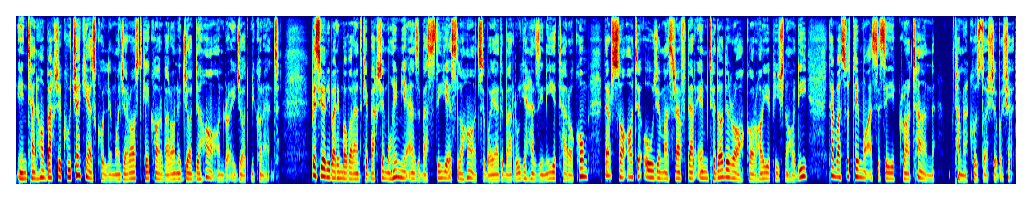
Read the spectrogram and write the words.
این تنها بخش کوچکی از کل ماجراست که کاربران جاده ها آن را ایجاد می کنند. بسیاری بر این باورند که بخش مهمی از بسته اصلاحات باید بر روی هزینه تراکم در ساعات اوج مصرف در امتداد راهکارهای پیشنهادی توسط مؤسسه کراتان تمرکز داشته باشد.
